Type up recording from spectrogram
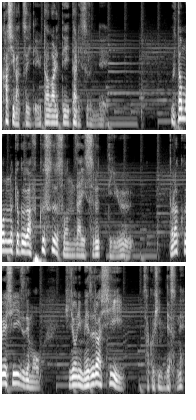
歌詞がついて歌われていたりするんで、歌物の曲が複数存在するっていう、ドラクエシリーズでも非常に珍しい作品ですね。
